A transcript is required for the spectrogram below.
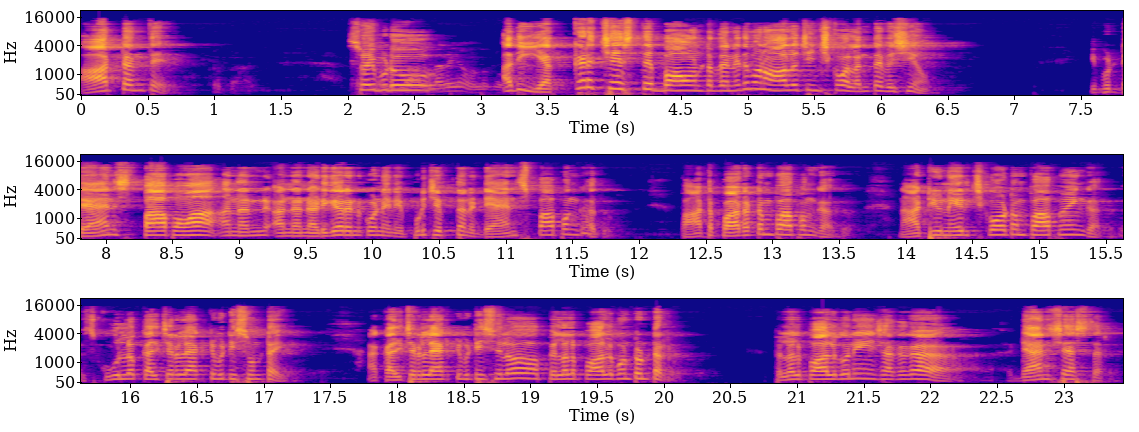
ఆర్ట్ అంతే. సో ఇప్పుడు అది ఎక్కడ చేస్తే బాగుంటుంది అనేది మనం ఆలోచించుకోవాలి అంతే విషయం. ఇప్పుడు డ్యాన్స్ పాపమా అని నన్ను అడిగారు అనుకోండి నేను ఎప్పుడు చెప్తాను డ్యాన్స్ పాపం కాదు. పాట పాడటం పాపం కాదు. నాట్యం నేర్చుకోవటం పాపమేం కాదు. స్కూల్లో కల్చరల్ యాక్టివిటీస్ ఉంటాయి. ఆ కల్చరల్ యాక్టివిటీస్లో పిల్లలు పాల్గొంటుంటారు. పిల్లలు పాల్గొని చక్కగా డ్యాన్స్ చేస్తారు.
